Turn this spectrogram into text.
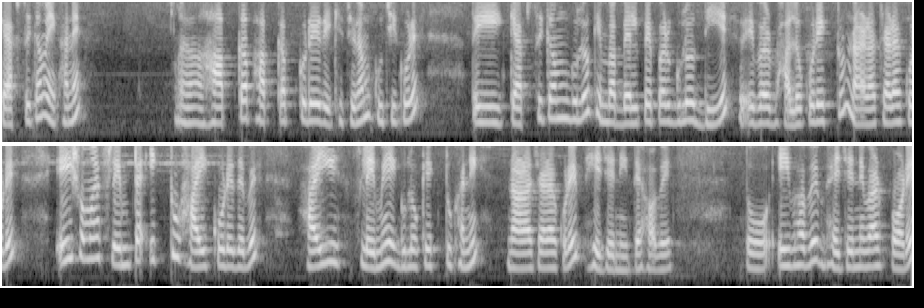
ক্যাপসিকাম এখানে। হাফ কাপ হাফ কাপ করে রেখেছিলাম কুচি করে। তো এই ক্যাপসিকামগুলো কিংবা বেল পেপারগুলো দিয়ে এবার ভালো করে একটু নাড়াচাড়া করে এই সময় ফ্লেমটা একটু হাই করে দেবে। হাই ফ্লেমে এগুলোকে একটুখানি নাড়াচাড়া করে ভেজে নিতে হবে। তো এইভাবে ভেজে নেবার পরে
